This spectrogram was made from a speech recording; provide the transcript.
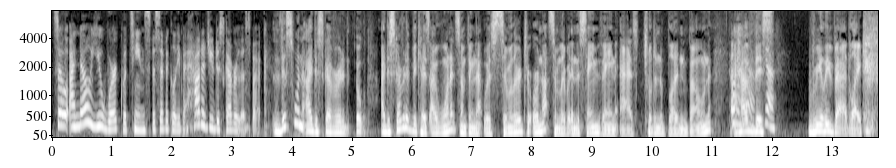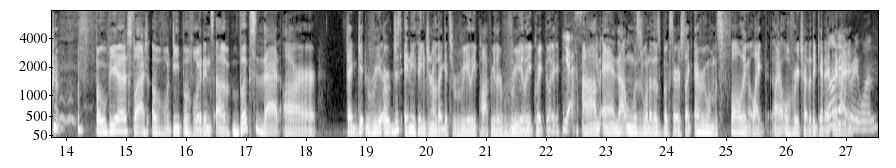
So I know you work with teens specifically, but how did you discover this book? This one I discovered. Oh, I discovered it because I wanted something that was similar to, or not similar, but in the same vein as Children of Blood and Bone. I have Oh, yeah, this yeah. really bad like phobia slash of deep avoidance of books that are that get real or just anything in general that gets really popular really quickly. Mm-hmm. Yes. Um, and that one was one of those books that was like everyone was falling like uh, over each other to get it, Not and everyone.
